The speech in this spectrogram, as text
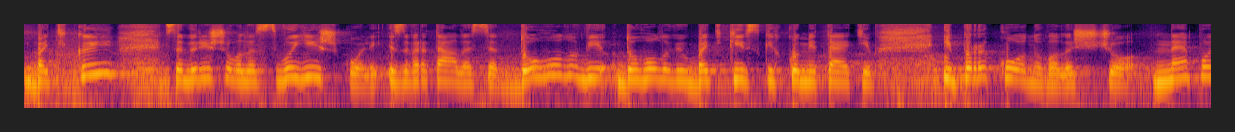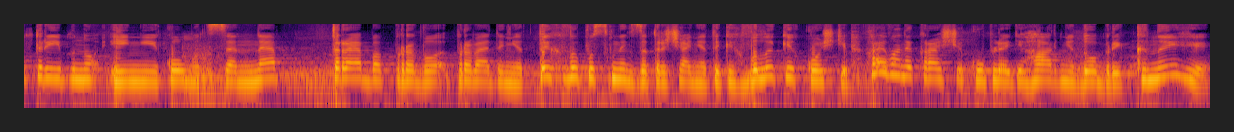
батьки це вирішували в своїй школі і зверталися до голові до головів батьківських комітетів і переконували, що не потрібно і нікому це не. Треба проведення тих випускних затрачання таких великих коштів. Хай вони краще куплять гарні добрі книги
